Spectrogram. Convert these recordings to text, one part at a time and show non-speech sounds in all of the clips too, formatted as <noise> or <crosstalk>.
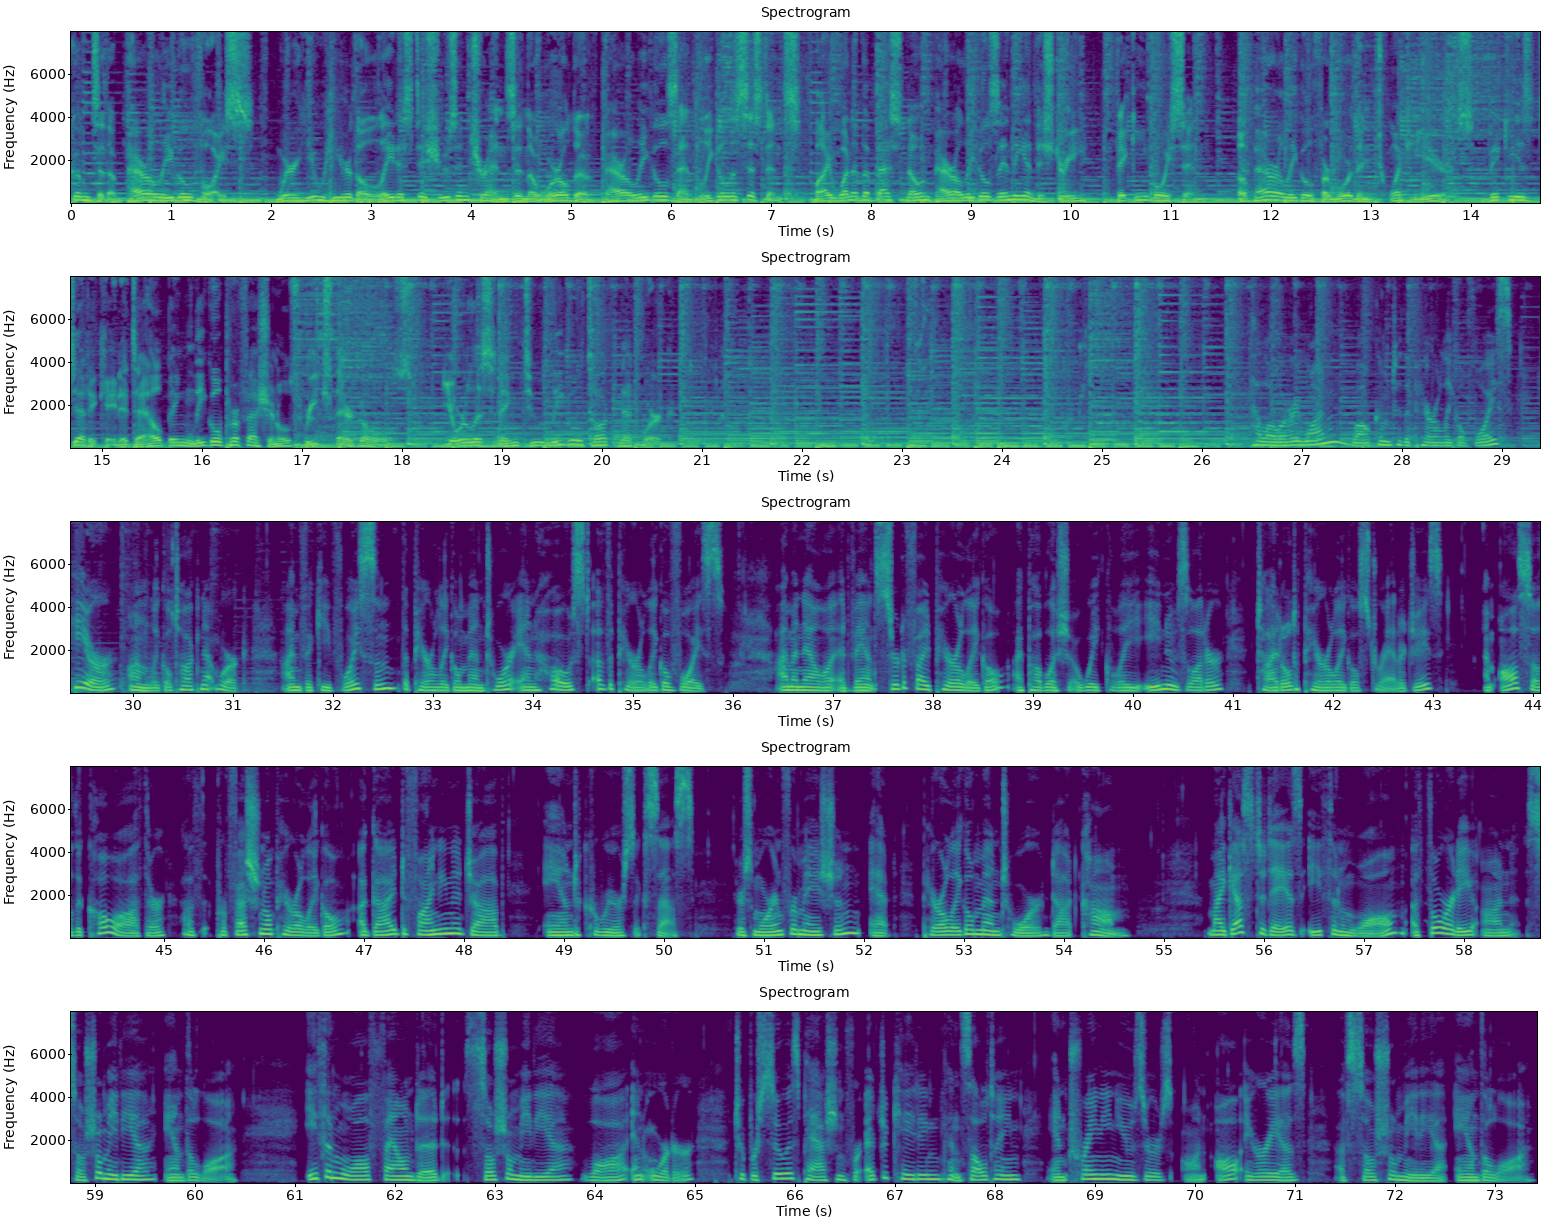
Welcome to the Paralegal Voice, where you hear the latest issues and trends in the world of paralegals and legal assistants by one of the best known paralegals in the industry, Vicki Voisin. A paralegal for more than 20 years, Vicki is dedicated to helping legal professionals reach their goals. You're listening to Legal Talk Network. Hello, everyone. Welcome to the Paralegal Voice here on Legal Talk Network. I'm Vicki Voisin, the paralegal mentor and host of the Paralegal Voice. I'm an NALA Advanced Certified Paralegal. I publish a weekly e newsletter titled Paralegal Strategies. I'm also the co author of Professional Paralegal A Guide to Finding a Job and Career Success. There's more information at paralegalmentor.com. My guest today is Ethan Wall, authority on social media and the law. Ethan Wall founded Social Media Law and Order to pursue his passion for educating, consulting, and training users on all areas of social media and the law.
